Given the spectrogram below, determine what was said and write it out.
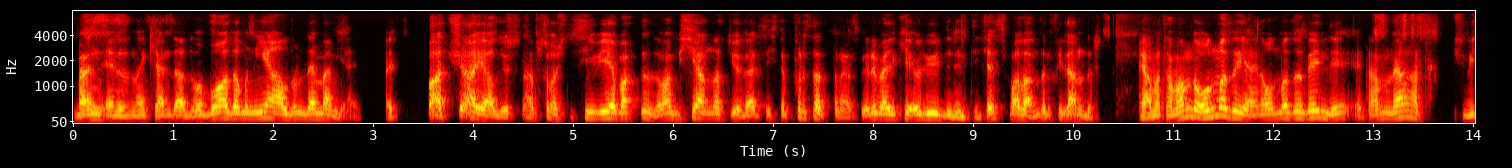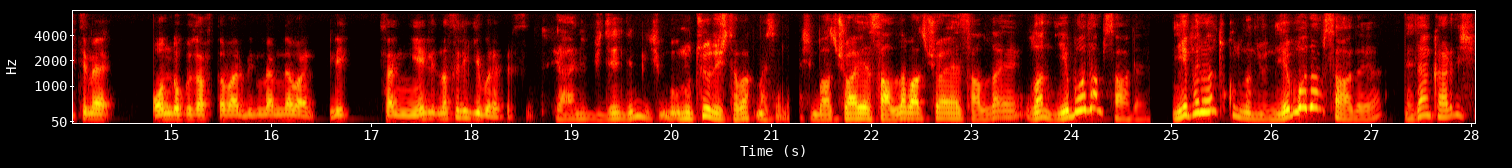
Ben en azından kendi adıma bu adamı niye aldın demem yani. Batshuayi'yi alıyorsun abi. Sonuçta CV'ye baktığın zaman bir şey anlatıyor. Dersi işte fırsat transferi belki ölüyü dirilteceğiz falandır filandır. E ama tamam da olmadı yani. Olmadığı belli. E tamam ne artık? Bitime 19 hafta var bilmem ne var. Lig sen niye nasıl ligi bırakırsın? Yani bir de değil mi? Şimdi unutuyordu işte bak mesela. Şimdi Batshuayi'ye salla, Batshuayi'ye salla. E, ulan niye bu adam sahada? Niye penaltı kullanıyor? Niye bu adam sahada ya? Neden kardeş?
